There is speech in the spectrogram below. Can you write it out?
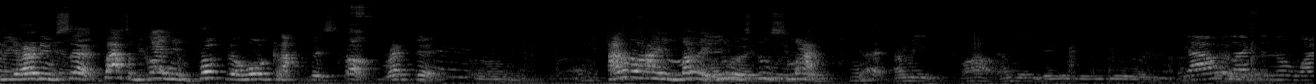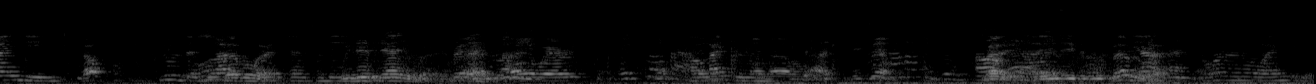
Yeah, He hurt, him say, Pastor, because he broke the whole glass, the stuff right there. I don't know how he managed. He was too smart. I mean, Wow. I mean, they, they do Yeah, I would like to know why he threw the glass to February. break and the. We did January. right? the glass. January I would like to know. and uh, December. Oh, Right, yeah. you need to do February. Yeah, I want to know why he did.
